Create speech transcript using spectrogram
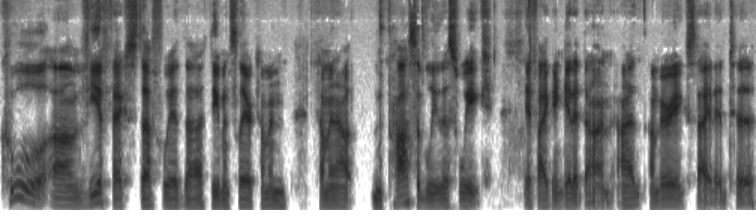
cool um, VFX stuff with uh, Demon Slayer coming coming out possibly this week if I can get it done. I, I'm very excited to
